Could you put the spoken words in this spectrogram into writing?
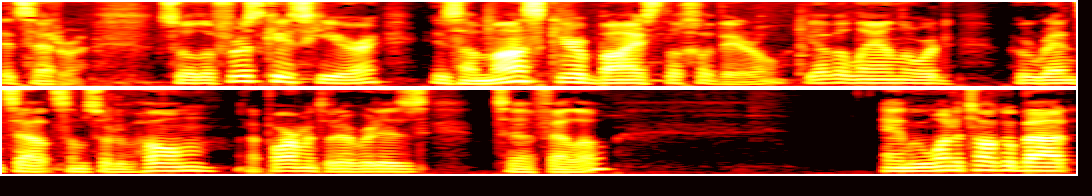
etc. So the first case here is Hamaskir Bais Lechavero. You have a landlord who rents out some sort of home, an apartment, whatever it is, to a fellow. And we want to talk about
